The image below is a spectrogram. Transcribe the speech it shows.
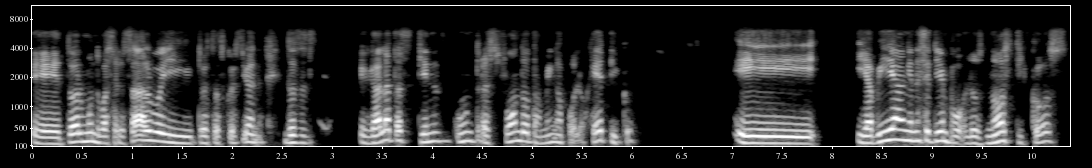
eh, todo el mundo va a ser salvo y todas estas cuestiones. Entonces, Gálatas tiene un trasfondo también apologético. Y, y habían en ese tiempo los gnósticos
